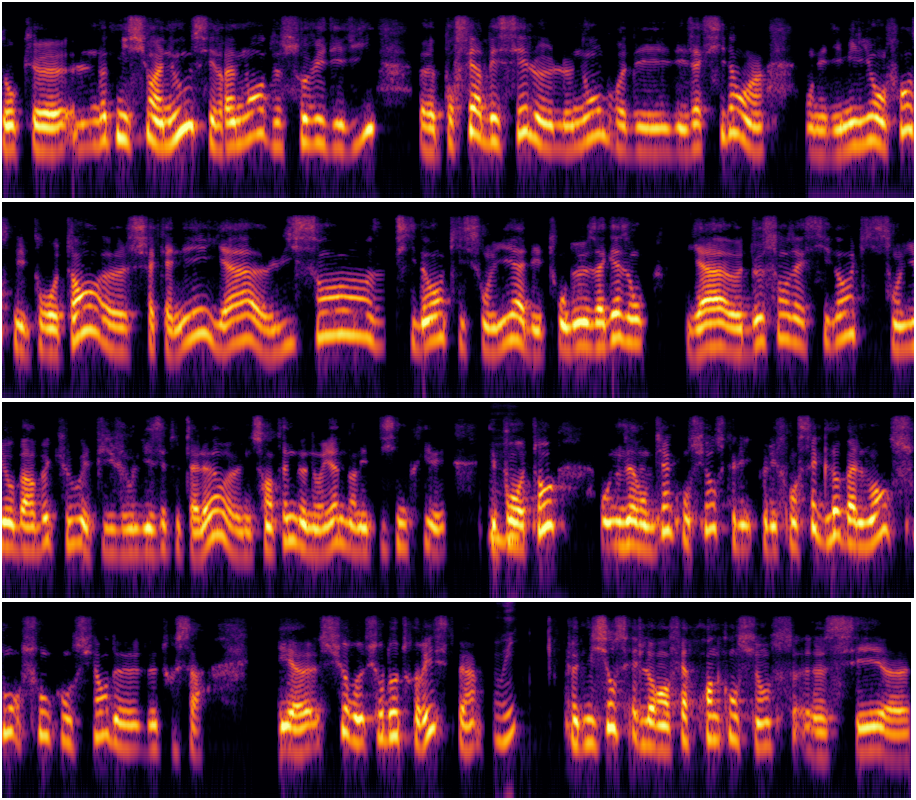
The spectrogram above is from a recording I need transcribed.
Donc, notre mission à nous, c'est vraiment de sauver des vies pour faire baisser le, nombre des, accidents. Hein. On est des millions en France, mais pour autant, chaque année, il y a 800 accidents qui sont liés à des tondeuses à gazon il y a 200 accidents qui sont liés au barbecue. Et puis, je vous le disais tout à l'heure, une centaine de noyades dans les piscines privées. Et pour mhm. autant, nous avons bien conscience que les, que les Français, globalement, sont, sont conscients de, de, tout ça. Et sur, sur d'autres risques, oui. notre mission, c'est de leur en faire prendre conscience. c'est euh,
